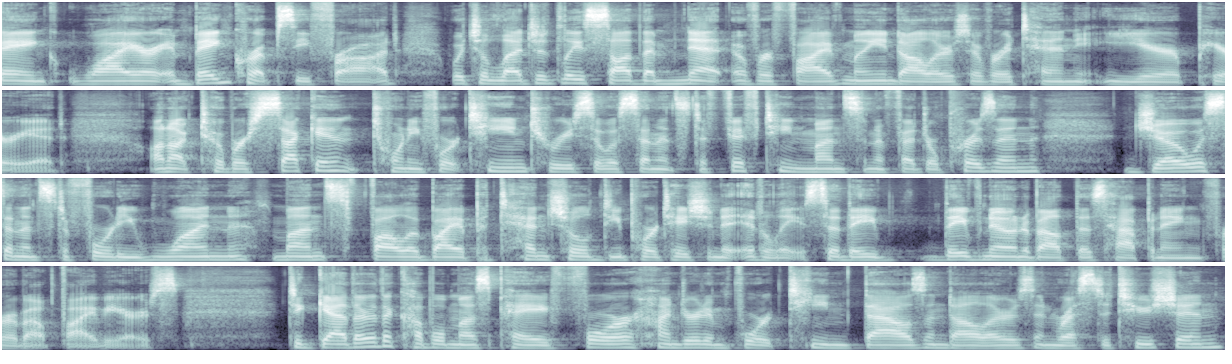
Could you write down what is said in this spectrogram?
bank, wire, and bankruptcy fraud, which allegedly saw them net over $5 million over a 10 year period. On October 2nd, 2014, Teresa was sentenced to 15 months in a federal prison. Joe was sentenced to 41 months, followed by a potential deportation to Italy. So they, they've known about this happening for about five years. Together, the couple must pay $414,000 in restitution,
